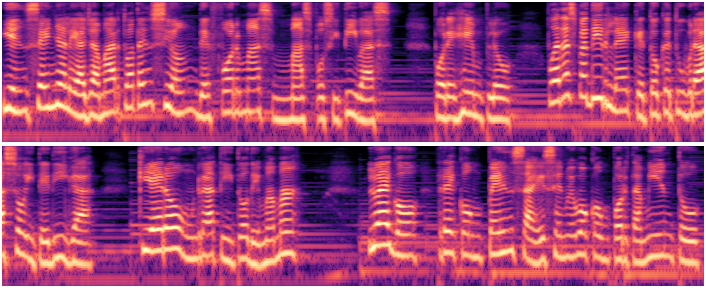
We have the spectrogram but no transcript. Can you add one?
y enséñale a llamar tu atención de formas más positivas. Por ejemplo, puedes pedirle que toque tu brazo y te diga, quiero un ratito de mamá. Luego, recompensa ese nuevo comportamiento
